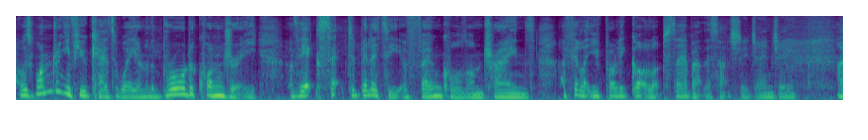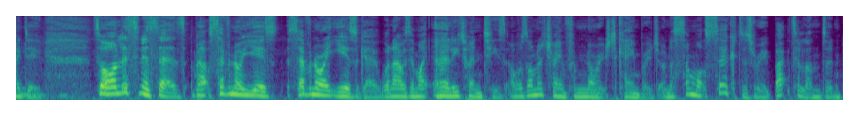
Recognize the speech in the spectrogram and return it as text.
I was wondering if you care to weigh in on the broader quandary of the acceptability of phone calls on trains. I feel like you've probably got a lot to say about this actually, Jane G. I do. So our listener says, about seven or years, seven or eight years ago, when I was in my early twenties, I was on a train from Norwich to Cambridge on a somewhat circuitous route back to London.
